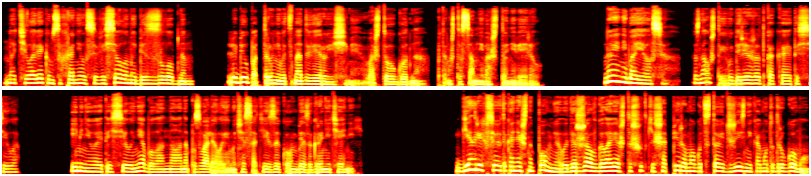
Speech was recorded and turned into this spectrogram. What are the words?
но человеком сохранился веселым и беззлобным. Любил подтрунивать над верующими, во что угодно, потому что сам ни во что не верил. Но и не боялся, знал, что его бережет какая-то сила. Имени у этой силы не было, но она позволяла ему чесать языком без ограничений. Генрих все это, конечно, помнил и держал в голове, что шутки Шапира могут стоить жизни кому-то другому,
